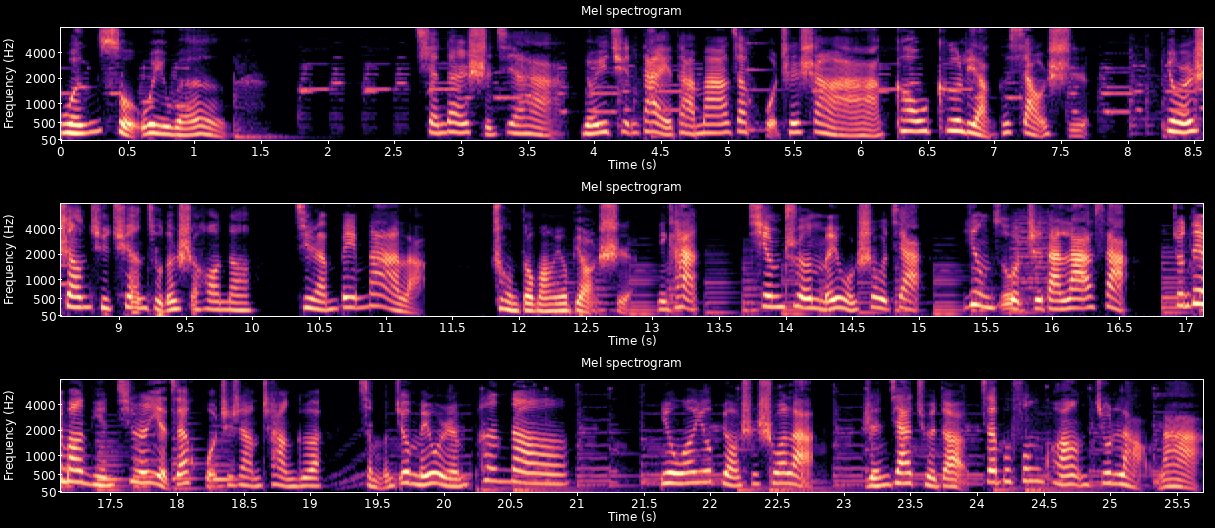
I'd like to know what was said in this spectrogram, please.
闻所未闻。前段时间啊，有一群大爷大妈在火车上啊高歌两个小时，有人上去劝阻的时候呢，竟然被骂了。众多网友表示：“你看，青春没有售价，硬座直达拉萨，就那帮年轻人也在火车上唱歌，怎么就没有人喷呢？有网友表示说了，人家觉得再不疯狂就老啦。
